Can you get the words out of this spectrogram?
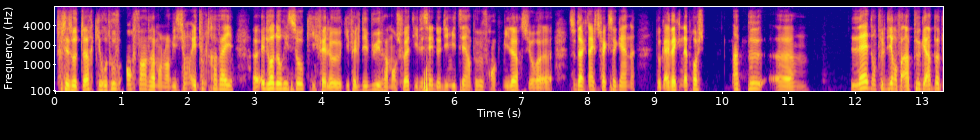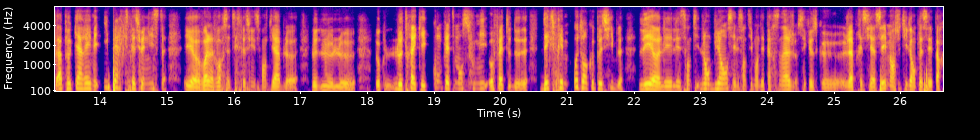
tous ces auteurs qui retrouvent enfin vraiment l'ambition et tout le travail. Euh, Eduardo qui fait le qui fait le début est vraiment chouette. Il essaye de d'imiter un peu Frank Miller sur, euh, Dark Knight Strikes Again, donc avec une approche un peu euh, laide, on peut le dire, enfin un peu un peu un peu carré, mais hyper expressionniste. Et euh, voilà, voir cet expressionnisme diable, le, le, le trait qui est complètement soumis au fait de d'exprimer autant que possible les les, les l'ambiance et les sentiments des personnages. C'est que ce que j'apprécie assez. Mais ensuite, il est remplacé par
